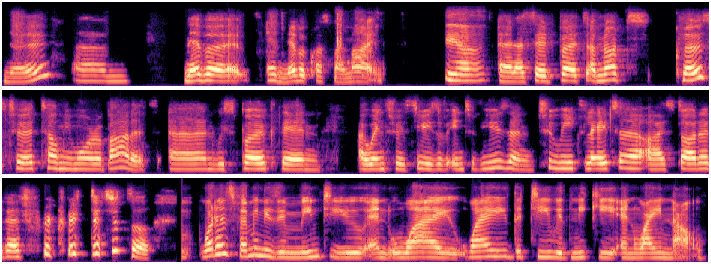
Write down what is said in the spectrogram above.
no, um, never. It had never crossed my mind." Yeah. And I said, but I'm not close to it. Tell me more about it. And we spoke. Then I went through a series of interviews, and two weeks later, I started at Recruit Digital. What does feminism mean to you and why why the tea with Nikki and why now?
